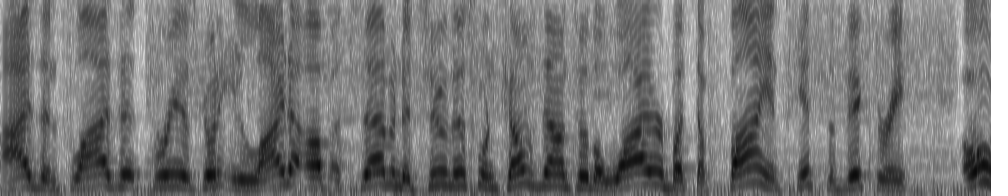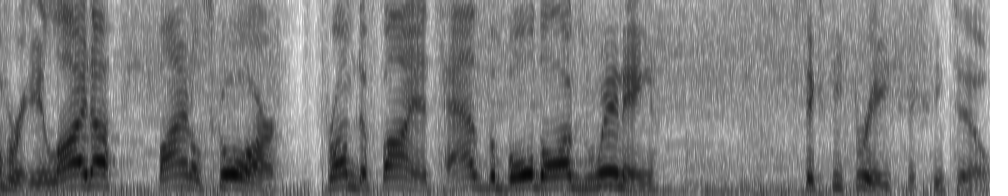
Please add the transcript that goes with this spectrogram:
Eisen flies it. Three is good. Elida up a 7 to 2. This one comes down to the wire, but Defiance gets the victory over Elida. Final score from Defiance has the Bulldogs winning 63 62.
